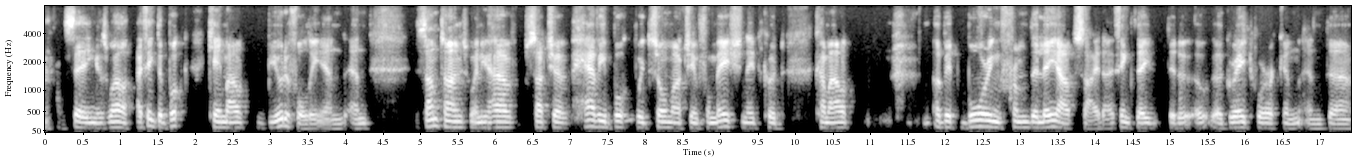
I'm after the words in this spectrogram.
saying as well, I think the book came out beautifully and and sometimes when you have such a heavy book with so much information, it could come out a bit boring from the layout side. I think they did a, a great work and, and uh,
